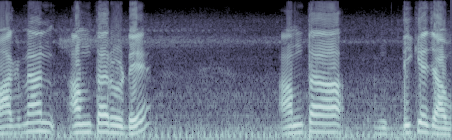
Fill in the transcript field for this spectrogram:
বাগনান আমতা রোডে আমতা দিকে যাব।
